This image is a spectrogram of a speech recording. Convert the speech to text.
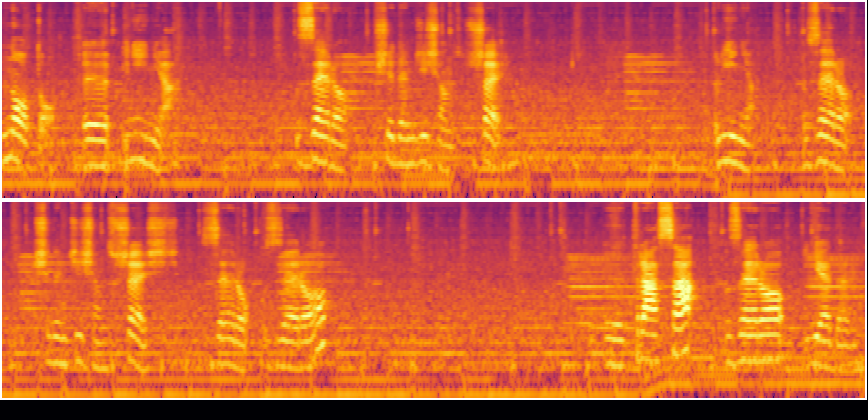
No to yy, linia 076 linia 076 00 y, trasa 01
